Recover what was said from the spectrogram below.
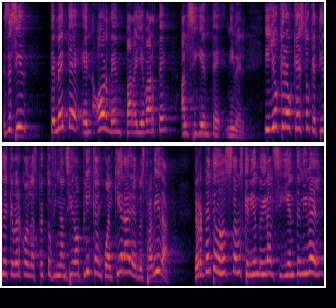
Es decir, te mete en orden para llevarte al siguiente nivel. Y yo creo que esto que tiene que ver con el aspecto financiero aplica en cualquier área de nuestra vida. De repente nosotros estamos queriendo ir al siguiente nivel,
